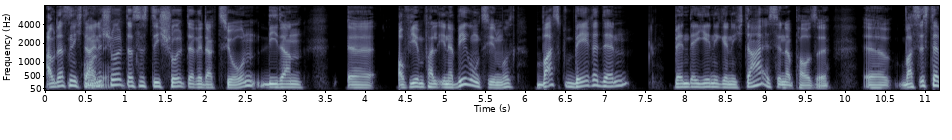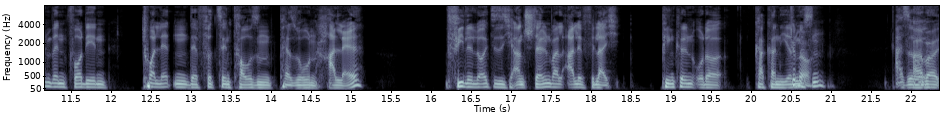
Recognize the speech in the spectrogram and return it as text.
aber das ist nicht Oh, deine nee. Schuld, das ist die Schuld der Redaktion, die dann äh, auf jeden Fall in Erwägung ziehen muss. Was wäre denn, wenn derjenige nicht da ist in der Pause? Äh, was ist denn, wenn vor den Toiletten der 14.000 Personen Halle viele Leute sich anstellen, weil alle vielleicht pinkeln oder kakanieren Genau. müssen? Also, Aber,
